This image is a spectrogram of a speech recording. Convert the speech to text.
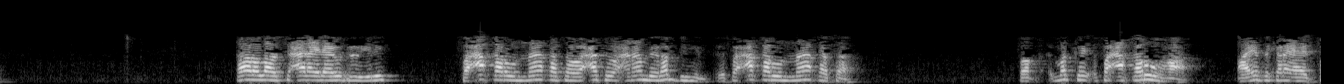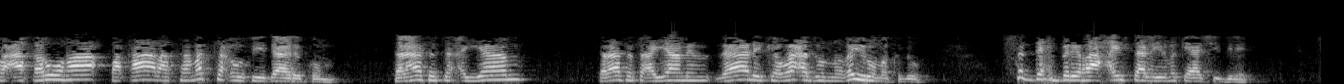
qaala allahu tacala ilahi wuxuu yidhi facaqaruu naaqata wacatow can amri rabbihim. Facaqaruu naaqata marka facaqaruuha aayadda kale ahayd facaqaruuha faqaala tamatacuu fi daarikum halaaثata ayaam halaaثata ayaamin dalika wacdun gayru makduub saddex beri raaxaystaa la yidhi markay hashii dileen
